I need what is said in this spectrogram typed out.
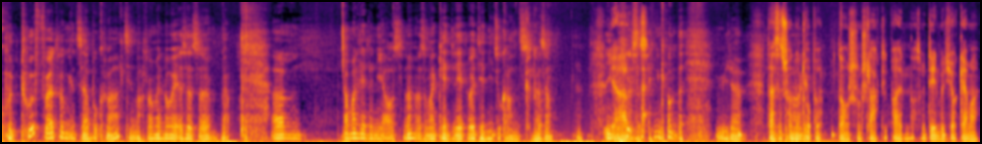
Kulturförderung in Serbokroatien macht, weil man neu ist. Es, äh, ja. ähm, aber man lernt ja nie aus, ne? Also man kennt Le- Leute ja nie so ganz. Also, ne? Ja, das ist- wieder. Das ist schon eine. Truppe. Da auch schon Schlag die beiden. Also mit denen würde ich auch gerne mal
